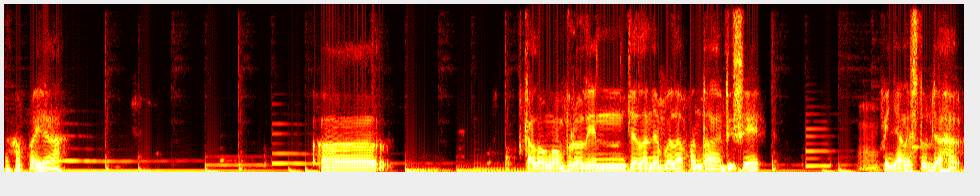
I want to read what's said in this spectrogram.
Apa ya? Eh kalau ngobrolin jalannya balapan tadi sih. Vinales tuh udah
